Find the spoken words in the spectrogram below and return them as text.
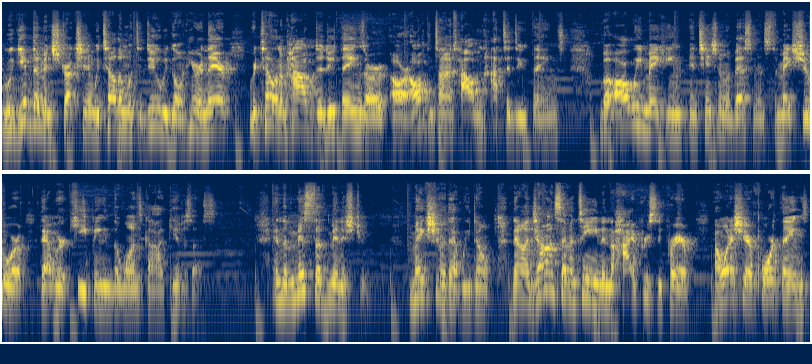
we give them instruction. We tell them what to do. We go in here and there. We're telling them how to do things, or or oftentimes how not to do things. But are we making intentional investments to make sure that we're keeping the ones God gives us in the midst of ministry? make sure that we don't. Now, in John 17, in the high priestly prayer, I want to share four things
